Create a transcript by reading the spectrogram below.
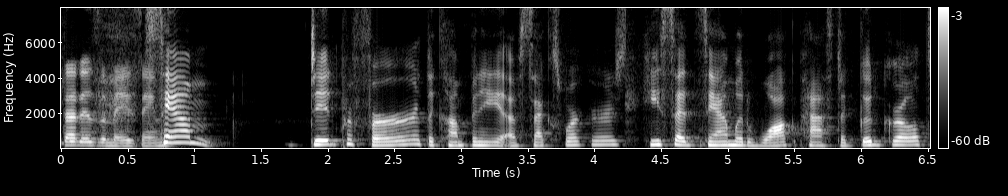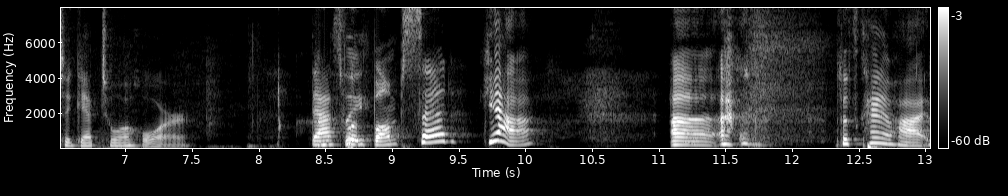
That is amazing. Sam did prefer the company of sex workers. He said Sam would walk past a good girl to get to a whore. That's honestly- what Bumps said? Yeah, uh, that's kind of hot.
